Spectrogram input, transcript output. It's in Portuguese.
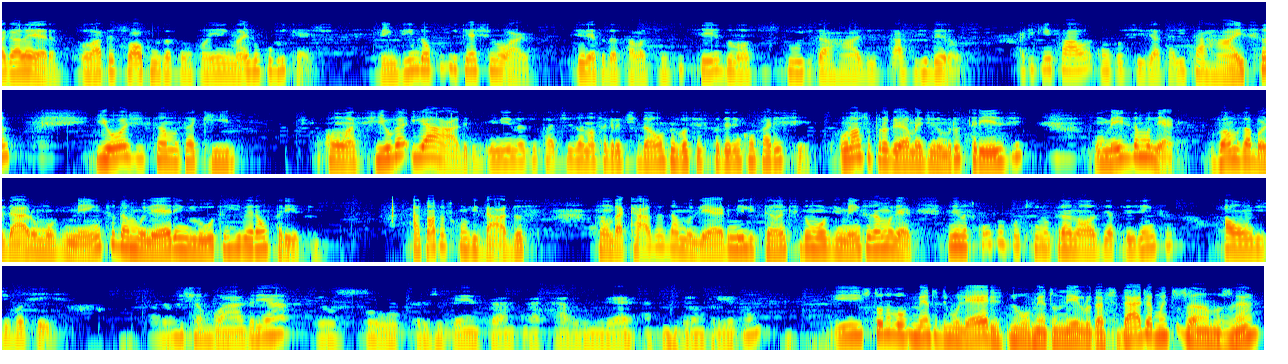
Fala galera! Olá pessoal que nos acompanha em mais um Publicast. Bem-vindo ao Publicast no ar, direto da sala 5C do nosso estúdio da Rádio Estácio Ribeirão. Aqui quem fala com vocês é a Thalita Raissa e hoje estamos aqui com a Silvia e a Adri. Meninas, enfatizo a nossa gratidão por vocês poderem comparecer. O nosso programa é de número 13, o mês da mulher. Vamos abordar o movimento da mulher em luta em Ribeirão Preto. As nossas convidadas são da Casa da Mulher, militantes do Movimento da Mulher. Meninas, conta um pouquinho para nós e apresenta a ONG de vocês. Eu me chamo Adria, eu sou presidenta da Casa da Mulher aqui em Ribeirão Preto e estou no movimento de mulheres, no movimento negro da cidade há muitos anos, né?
